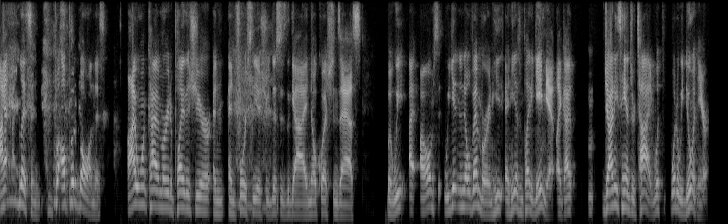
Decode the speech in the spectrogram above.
I listen. I'll put a bow on this. I want Kyler Murray to play this year and and force the issue. This is the guy, no questions asked. But we, I, I we get into November and he and he hasn't played a game yet. Like I, Johnny's hands are tied. What what are we doing here?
